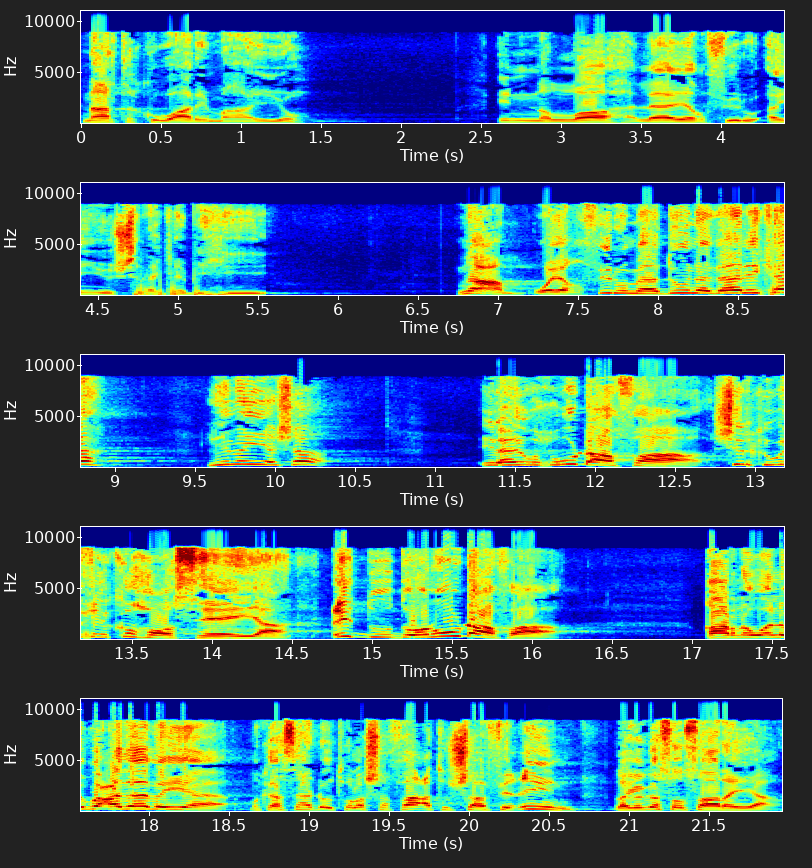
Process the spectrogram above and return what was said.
naarta ku waari maayo. Ina allaha laa yakfiru an yushraka bihi. Nacam wayakfiru maa duuna dalika liman yashaa ilaahay wuxuu u dhaafaa shirki wixii ka hooseeya cidduu doonu u dhaafaa. Qaarna waa lagu cadaabayaa markaase hadhow tolo shafaacatu shaaficiin lagaga soo saaraya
